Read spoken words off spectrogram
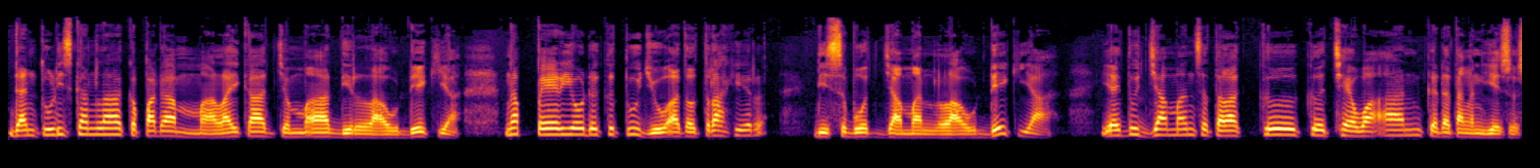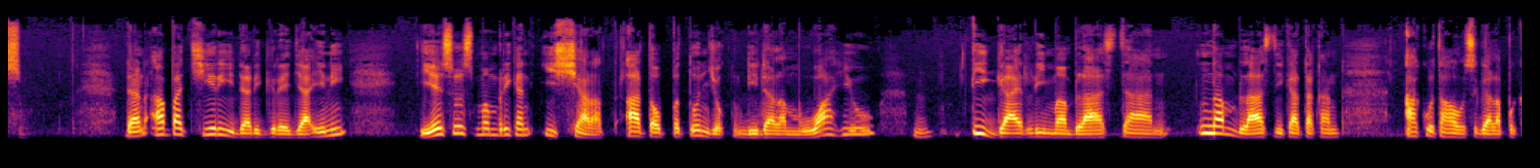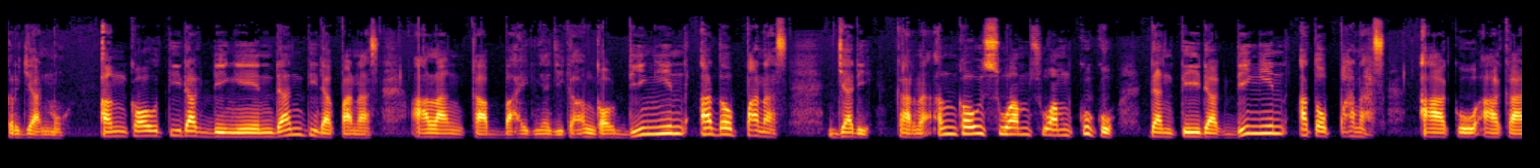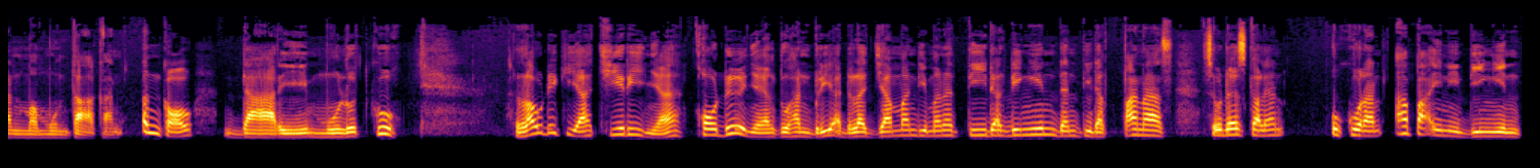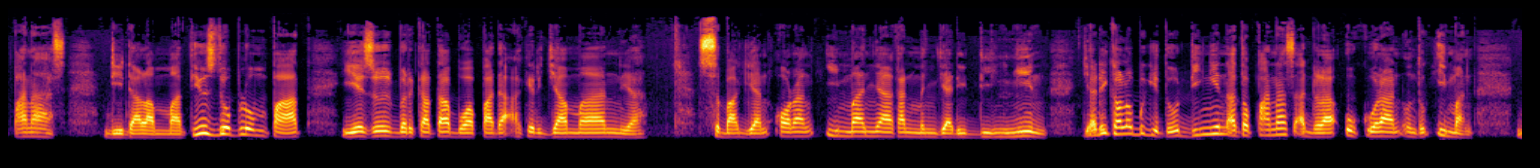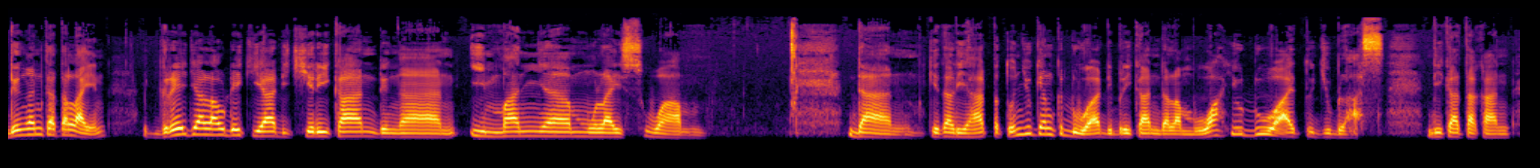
Dan tuliskanlah kepada malaikat jemaat di Laodikia. Nah, periode ketujuh atau terakhir disebut zaman Laodikia yaitu zaman setelah kekecewaan kedatangan Yesus. Dan apa ciri dari gereja ini? Yesus memberikan isyarat atau petunjuk di dalam Wahyu 3 ayat 15 dan 16 dikatakan, Aku tahu segala pekerjaanmu. Engkau tidak dingin dan tidak panas. Alangkah baiknya jika engkau dingin atau panas. Jadi, karena engkau suam-suam kuku dan tidak dingin atau panas, aku akan memuntahkan engkau dari mulutku. Laudikia cirinya, kodenya yang Tuhan beri adalah zaman di mana tidak dingin dan tidak panas. Saudara sekalian, ukuran apa ini dingin panas? Di dalam Matius 24, Yesus berkata bahwa pada akhir zaman ya, sebagian orang imannya akan menjadi dingin. Jadi kalau begitu, dingin atau panas adalah ukuran untuk iman. Dengan kata lain, gereja Laodikia dicirikan dengan imannya mulai suam. Dan kita lihat petunjuk yang kedua diberikan dalam Wahyu 2 ayat 17. Dikatakan,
